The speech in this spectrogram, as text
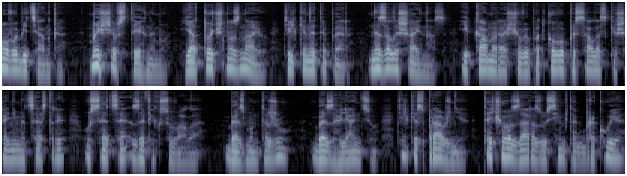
мов обіцянка. Ми ще встигнемо. Я точно знаю, тільки не тепер. Не залишай нас. І камера, що випадково писала з кишені медсестри, усе це зафіксувала. Без монтажу, без глянцю, тільки справжнє, те, чого зараз усім так бракує.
